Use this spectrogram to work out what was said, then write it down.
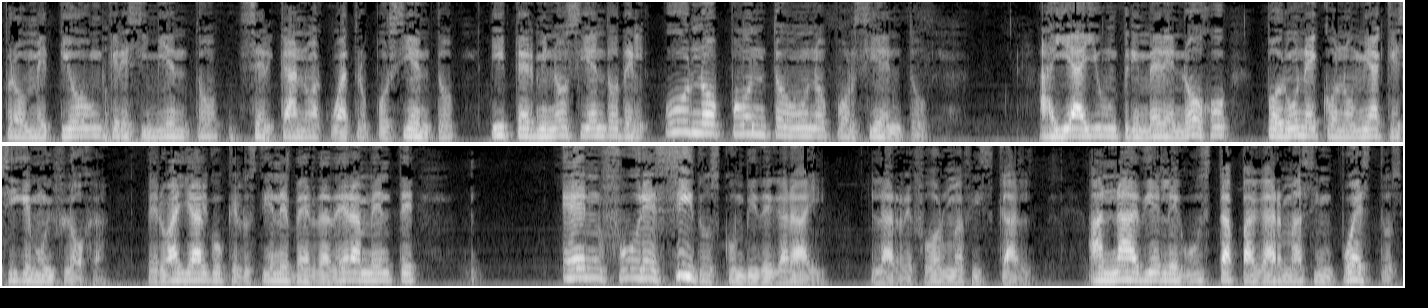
prometió un crecimiento cercano a 4% y terminó siendo del 1.1%. Ahí hay un primer enojo por una economía que sigue muy floja pero hay algo que los tiene verdaderamente enfurecidos con Videgaray, la reforma fiscal. A nadie le gusta pagar más impuestos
